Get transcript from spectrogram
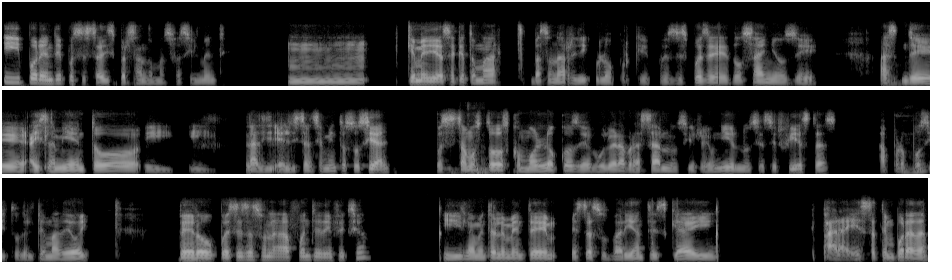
y por ende pues se está dispersando más fácilmente. Mm, ¿qué medidas hay que tomar? Va a sonar ridículo porque pues después de dos años de, de aislamiento y, y la di- el distanciamiento social, pues estamos todos como locos de volver a abrazarnos y reunirnos y hacer fiestas a propósito del tema de hoy. Pero pues esas son la fuente de infección y lamentablemente estas subvariantes que hay para esta temporada,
